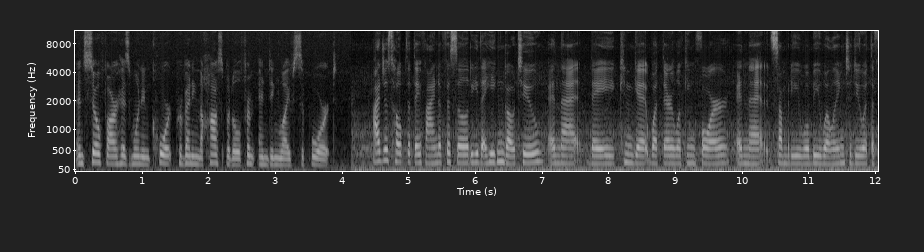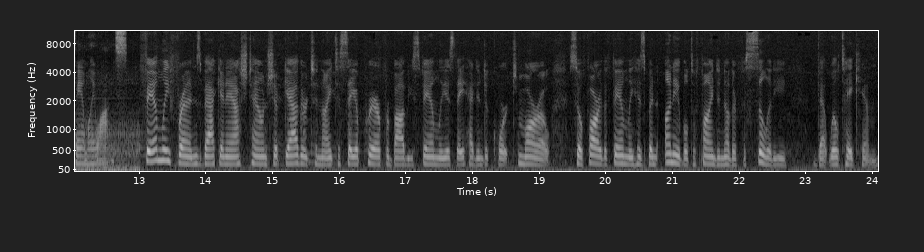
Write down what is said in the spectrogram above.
and so far has won in court preventing the hospital from ending life support. I just hope that they find a facility that he can go to and that they can get what they're looking for and that somebody will be willing to do what the family wants. Family friends back in Ash Township gathered tonight to say a prayer for Bobby's family as they head into court tomorrow. So far, the family has been unable to find another facility that will take him.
